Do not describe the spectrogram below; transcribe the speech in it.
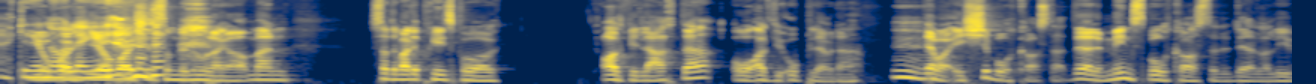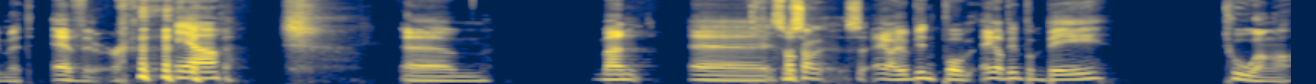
Er ikke det nå jobber, jobber ikke som det nå lenger. Men satte veldig pris på alt vi lærte, og alt vi opplevde. Mm. Det var ikke bortkastet. Det er det minst bortkastede delen av livet mitt ever. Ja. Um, men eh, som sagt, så jeg har jo begynt på, jeg har begynt på BI to ganger.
